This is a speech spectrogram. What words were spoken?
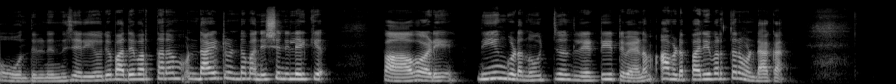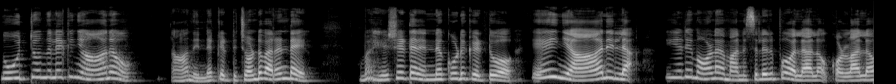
ഓന്തിൽ നിന്ന് ചെറിയൊരു പതിവർത്തനം ഉണ്ടായിട്ടുണ്ട് മനുഷ്യനിലേക്ക്. പാവടി നീയും കൂടെ നൂറ്റൊന്നിലെട്ടിയിട്ട് വേണം അവിടെ പരിവർത്തനം ഉണ്ടാക്കാൻ. നൂറ്റൊന്നിലേക്ക് ഞാനോ? ആ നിന്നെ കെട്ടിച്ചോണ്ട് വരണ്ടേ. മഹേഷേട്ടൻ എന്നെ കൂടി കെട്ടുവോ? ഏയ് ഞാനില്ല. ഈയടി മോളെ മനസ്സിലിരിപ്പ് കൊല്ലാലോ കൊള്ളാലോ.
